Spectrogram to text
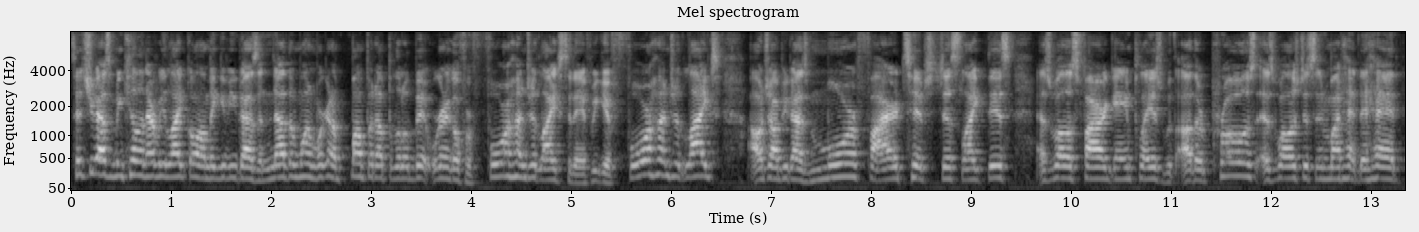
Since you guys have been killing every like goal, I'm going to give you guys another one. We're going to bump it up a little bit. We're going to go for 400 likes today. If we get 400 likes, I'll drop you guys more fire tips just like this, as well as fire gameplays with other pros, as well as just in MUT head-to-head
